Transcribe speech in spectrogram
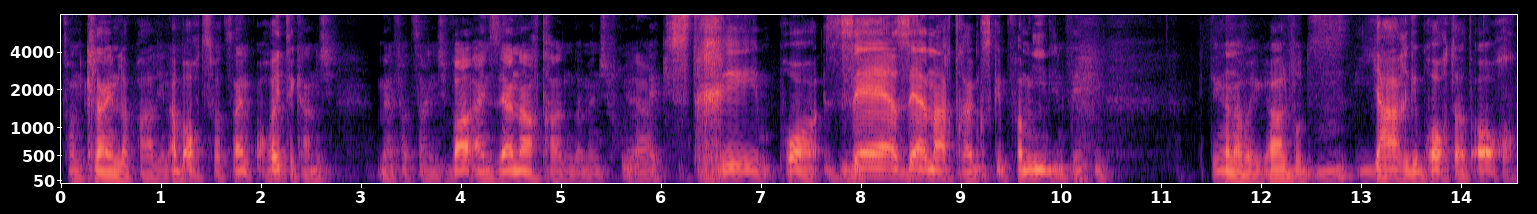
von kleinen Lappalien. Aber auch das Verzeihen. Heute kann ich mehr verzeihen. Ich war ein sehr nachtragender Mensch früher. Ja. Extrem. Boah, sehr, sehr nachtragend. Es gibt Familienfäden. Dingern, aber egal, wo das Jahre gebraucht hat, auch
